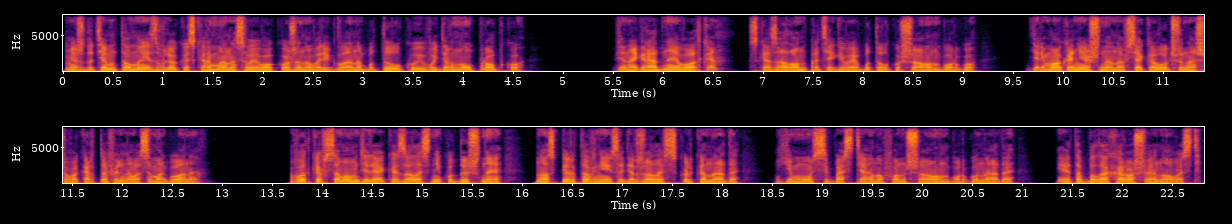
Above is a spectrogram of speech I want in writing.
Между тем Тома извлек из кармана своего кожаного реглана бутылку и выдернул пробку. «Виноградная водка», сказал он, протягивая бутылку Шаунбургу. «Дерьмо, конечно, но всяко лучше нашего картофельного самогона». Водка в самом деле оказалась никудышная, но спирта в ней содержалось сколько надо. Ему, Себастьяну фон Шаунбургу, надо. И это была хорошая новость.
